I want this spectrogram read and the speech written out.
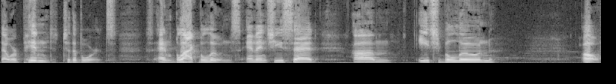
that were pinned to the boards and black balloons. And then she said um, each balloon. Oh,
